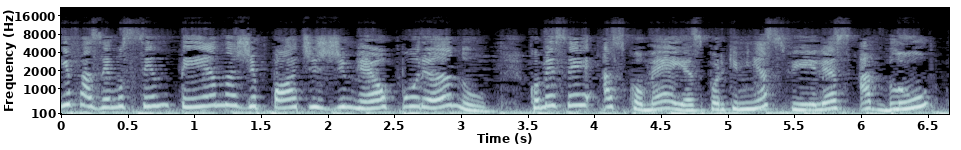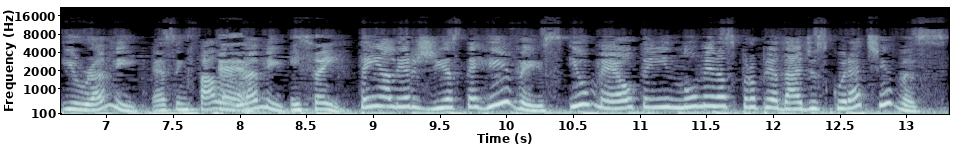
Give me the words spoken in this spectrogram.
e fazemos centenas de potes de mel por ano. Comecei as colmeias porque minhas filhas, a Blue e Rami, é assim que fala, É, Rami? isso aí. tem alergias terríveis e o mel tem inúmeras propriedades curativas.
